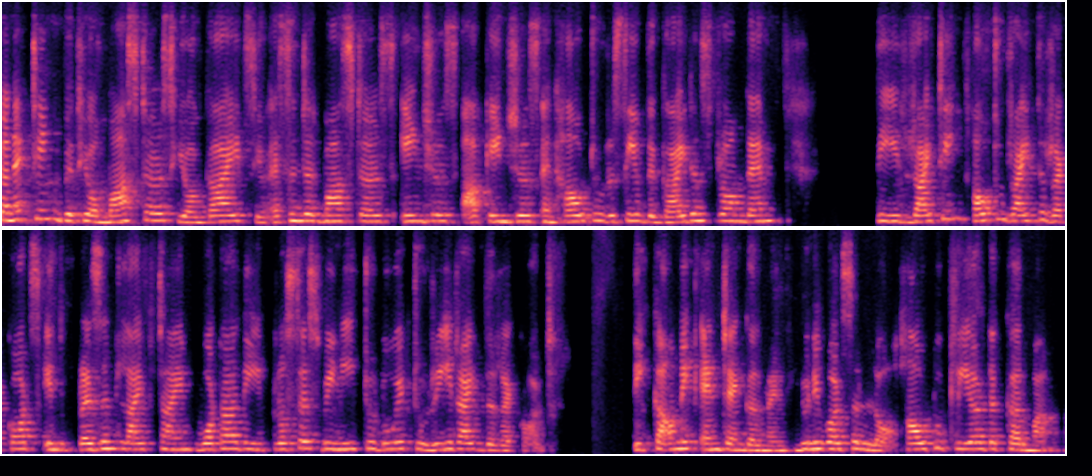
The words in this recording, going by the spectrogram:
Connecting with your masters, your guides, your ascended masters, angels, archangels, and how to receive the guidance from them. The writing, how to write the records in the present lifetime, what are the process we need to do it to rewrite the record the karmic entanglement, universal law, how to clear the karma,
